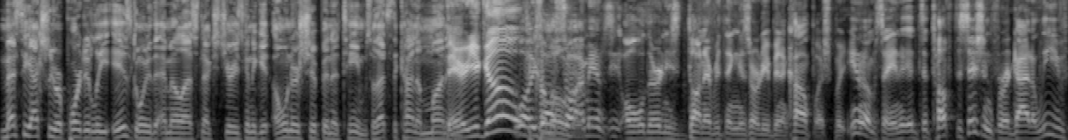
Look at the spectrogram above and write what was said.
Messi actually reportedly is going to the MLS next year. He's going to get ownership in a team. So that's the kind of money. There you go. Well, he's also, over. I mean, he's older and he's done everything that's already been accomplished. But you know what I'm saying? It's a tough decision for a guy to leave.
